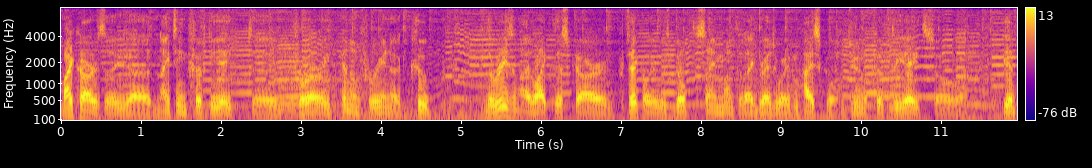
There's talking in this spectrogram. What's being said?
My car is a uh, 1958 uh, Ferrari Pininfarina Coupe the reason I like this car, in particular, it was built the same month that I graduated from high school, June of 58, so uh, it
